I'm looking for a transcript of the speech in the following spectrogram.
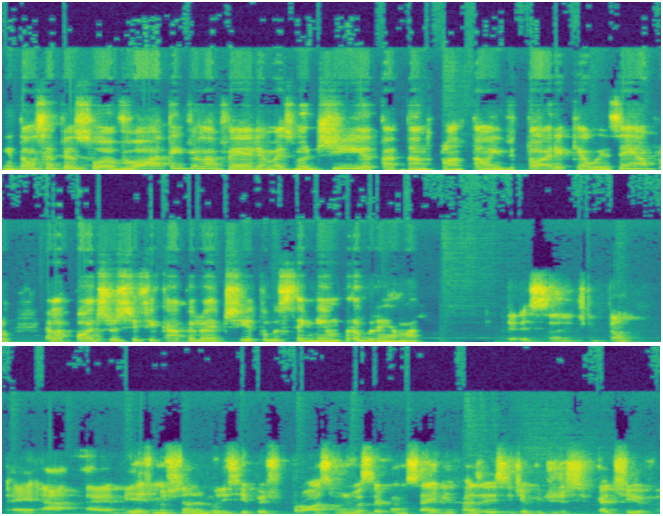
então se a pessoa vota em Vila Velha, mas no dia está dando plantão em Vitória, que é o exemplo, ela pode justificar pelo e-título sem nenhum problema. Interessante. Então, é, é, mesmo estando em municípios próximos, você consegue fazer esse tipo de justificativa?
